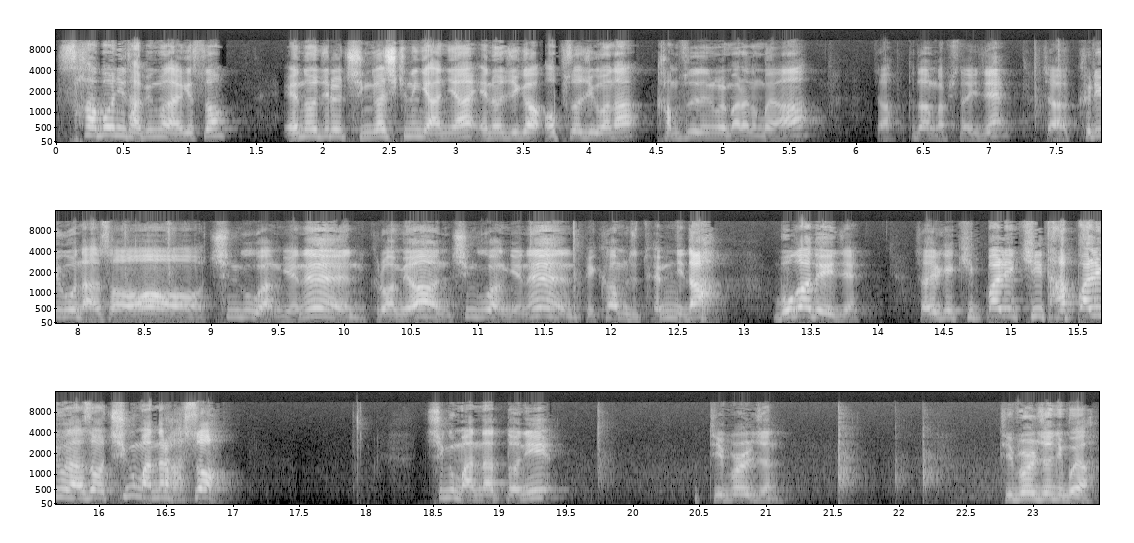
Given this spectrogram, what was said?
4번이 답인 건 알겠어? 에너지를 증가시키는 게 아니야. 에너지가 없어지거나 감소되는 걸 말하는 거야. 자 그 다음 갑시다 이제. 자 그리고 나서 친구 관계는 그러면 친구 관계는 becomes 됩니다. 뭐가 돼 이제? 자 이렇게 기 빨리 기 다 빨리고 나서 친구 만나러 갔어 친구 만났더니 diversion diversion이 뭐야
